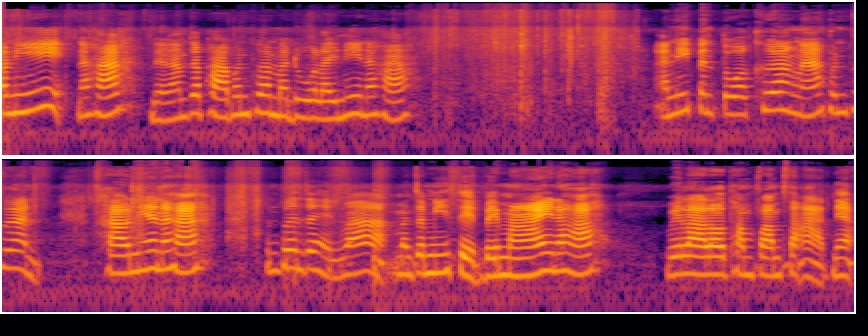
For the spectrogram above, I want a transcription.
าวนี้นะคะ เดี๋ยวน้ำจะพาเพื่อนๆมาดูอะไรนี่นะคะ อันนี้เป็นตัวเครื่องนะเพื่อนๆคราวนี้นะคะ เพื่อนๆจะเห็นว่ามันจะมีเศษใบไม้นะคะ เวลาเราทำความสะอาดเนี่ย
